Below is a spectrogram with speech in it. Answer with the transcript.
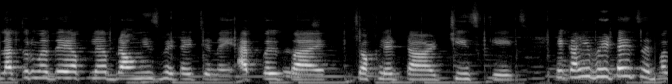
लातूरमध्ये आपल्या ब्राउनीज भेटायचे नाही. ऍपल पाय चॉकलेट टार्ट चीज केक्स हे काही भेटायचं. मग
